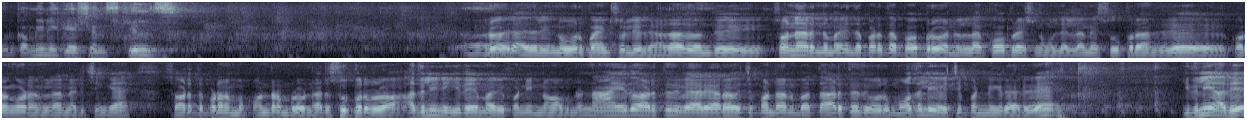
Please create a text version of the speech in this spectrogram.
ஒரு கம்யூனிகேஷன் ஸ்கில்ஸ் ப்ரோ அதில் இன்னும் ஒரு பாயிண்ட் சொல்லிடுறேன். அதாவது வந்து சொன்னார் இந்த மாதிரி இந்த படத்தப்போ ப்ரோ நல்ல கோஆப்ரேஷன் உங்களுக்கு எல்லாமே சூப்பராக இருந்தது. குரங்கோட நல்லா நடிச்சிங்க. ஸோ அடுத்த படம் நம்ம பண்ணுறோம் ப்ரோனாரு சூப்பர் ப்ரோ அதுலேயும் நீங்கள் இதே மாதிரி பண்ணிடணும் அப்படின்னு. நான் ஏதோ அடுத்தது வேறு யாரோ வச்சு பண்ணுறான்னு பார்த்தா அடுத்தது ஒரு முதலையை வச்சு பண்ணுகிறாரு இதுலேயும் அதே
